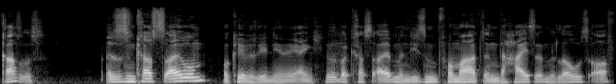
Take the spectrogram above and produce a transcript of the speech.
krass ist. Es ist ein krasses Album. Okay, wir reden hier eigentlich nur über krasse Alben in diesem Format, in The Highs and the Lows of.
